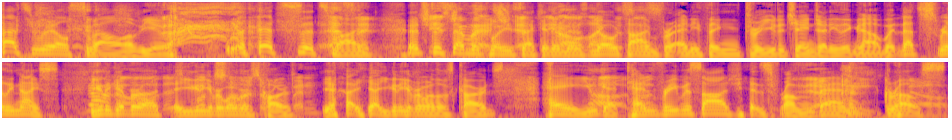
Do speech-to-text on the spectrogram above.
that's real swell of you. it's it's fine. It's December twenty and, second, and, know, there's like, no time is- for anything for you to change anything now. But that's really nice. you're gonna give her a. You're gonna give her one of those cards. open. Yeah, yeah. You're gonna give her one of those cards. Hey, you No, get ten those- free massages from Yeah. Ben. Gross.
